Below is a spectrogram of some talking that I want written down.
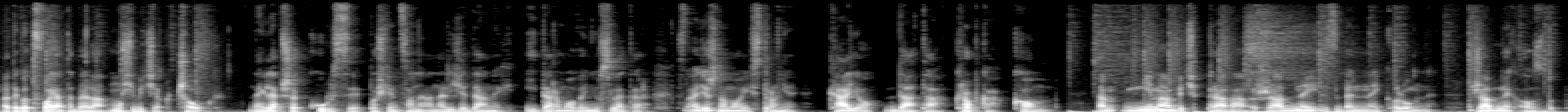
Dlatego Twoja tabela musi być jak czołg. Najlepsze kursy poświęcone analizie danych i darmowy newsletter znajdziesz na mojej stronie kajodata.com. Tam nie ma być prawa żadnej zbędnej kolumny, żadnych ozdób.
